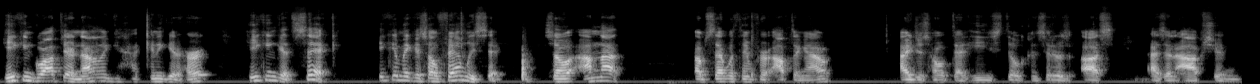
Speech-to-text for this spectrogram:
He can go out there. Not only can he get hurt, he can get sick. He can make his whole family sick. So I'm not upset with him for opting out. I just hope that he still considers us as an option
